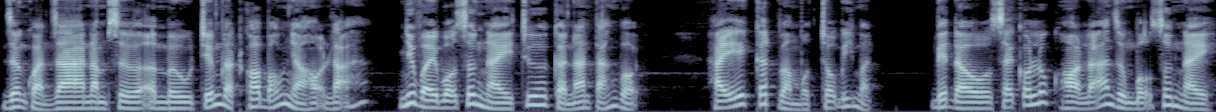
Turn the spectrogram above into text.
Dương quản gia năm xưa âm mưu chiếm đoạt kho báu nhà họ lã, như vậy bộ xương này chưa cần an táng vội. Hãy cất vào một chỗ bí mật. Biết đâu sẽ có lúc họ lã dùng bộ xương này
